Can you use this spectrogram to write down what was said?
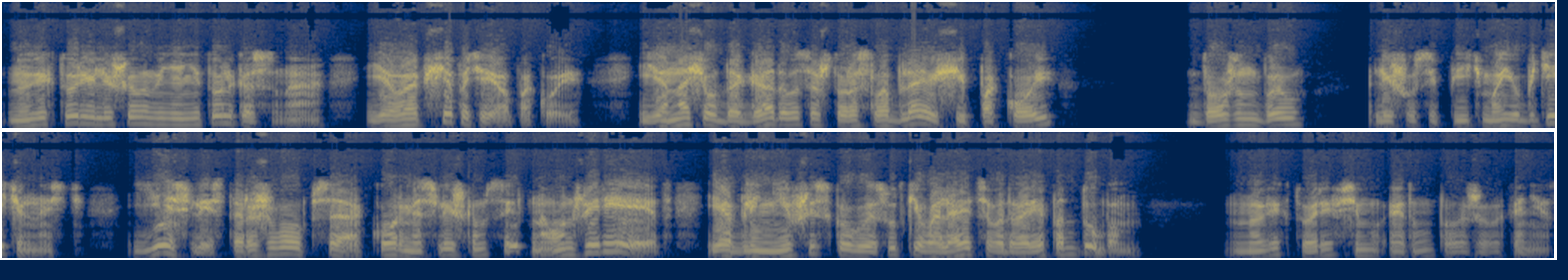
Но Виктория лишила меня не только сна, я вообще потерял покой. Я начал догадываться, что расслабляющий покой должен был лишь усыпить мою бдительность — если сторожевого пса кормят слишком сытно, он жиреет и, обленившись, круглые сутки валяется во дворе под дубом. Но Виктория всему этому положила конец.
